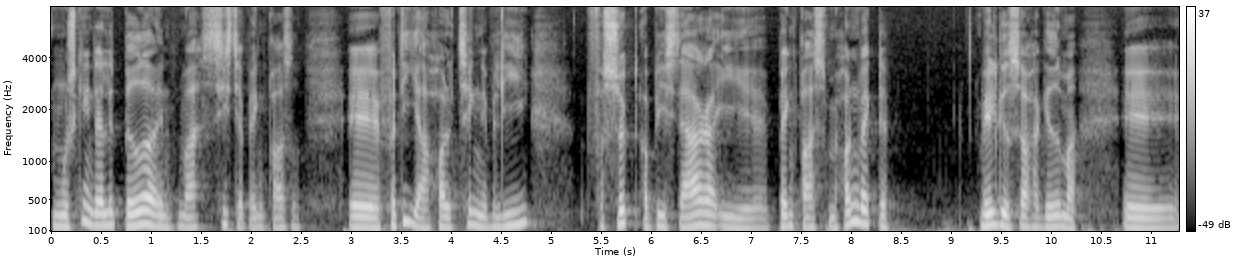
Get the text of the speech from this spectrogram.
måske endda lidt bedre, end den var sidst jeg bænkpressede. Øh, fordi jeg har holdt tingene ved lige, forsøgt at blive stærkere i øh, bænkpres med håndvægte, hvilket så har givet mig øh,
